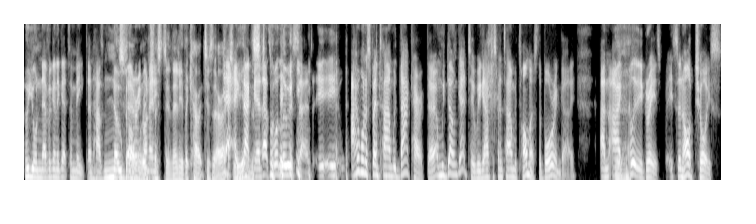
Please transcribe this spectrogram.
who you're never going to get to meet and has no it's bearing on anything. in any of the characters that are yeah, actually exactly. Yeah, that's what Lewis says. It, it, I want to spend time with that character, and we don't get to. We have to spend time with Thomas, the boring guy. And I yeah. completely agree. It's it's an odd choice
